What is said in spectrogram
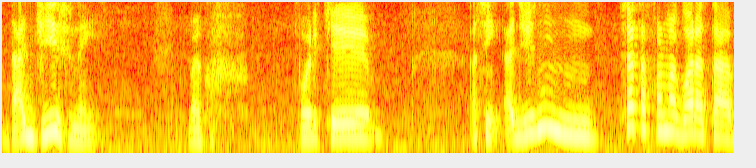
da Disney. Porque assim, a Disney de certa forma agora tá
